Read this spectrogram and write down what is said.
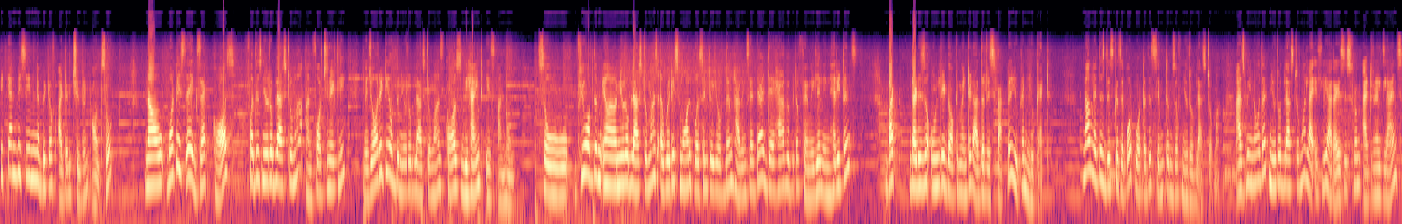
It can be seen in a bit of adult children also. Now, what is the exact cause for this neuroblastoma? Unfortunately, majority of the neuroblastomas cause behind is unknown. So, few of the uh, neuroblastomas, a very small percentage of them, having said that, they have a bit of familial inheritance, but that is the only documented other risk factor you can look at. Now let us discuss about what are the symptoms of neuroblastoma. As we know that neuroblastoma likely arises from adrenal glands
